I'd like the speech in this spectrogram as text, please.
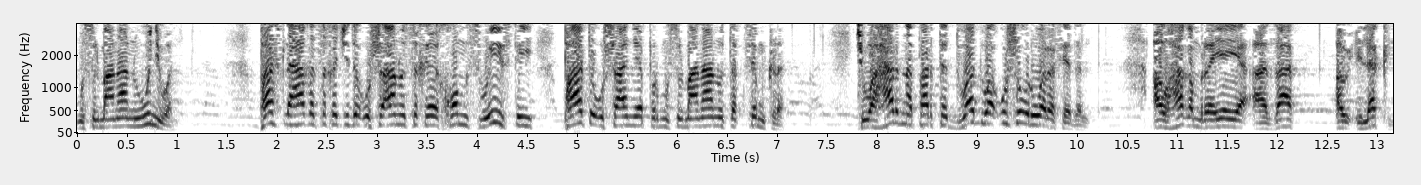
مسلمانانو ونیول، پس له هغه څخه چې د اوښانو څخه یې خمس وایست، پاته اوښان یې پر مسلمانانو تقسیم کړه، چې و هر نفر ته دوه دوه اوښه ور ورسېدل او هغه مریی یې آزاد او ایله کړ.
